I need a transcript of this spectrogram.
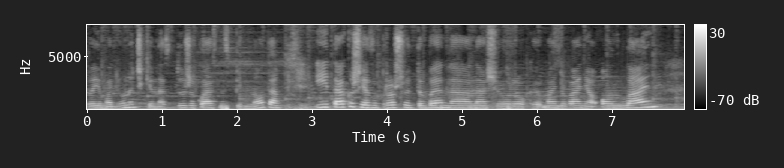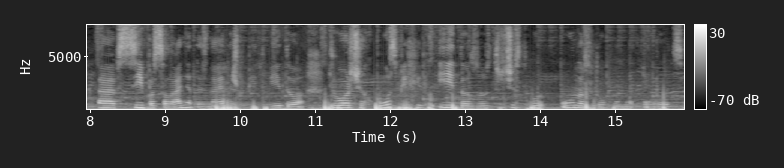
твої малюночки. У нас дуже класна спільнота. І також я запрошую тебе на наші уроки малювання онлайн. Е, Всі посилання ти знайдеш під відео творчих успіхів і до зустрічі з тобою у наступному уроці.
